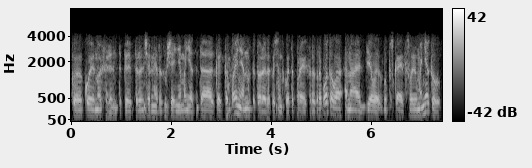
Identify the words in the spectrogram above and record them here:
coin offering, это первоначальное размещение монет. Это как компания, ну, которая, допустим, какой-то проект разработала, она делает, выпускает свою монету,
